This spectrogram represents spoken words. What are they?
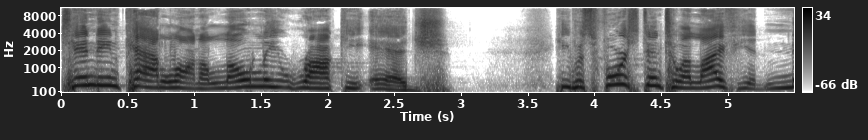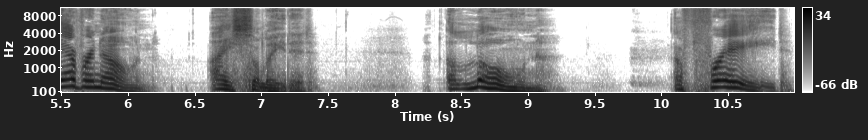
tending cattle on a lonely, rocky edge. He was forced into a life he had never known, isolated, alone, afraid,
